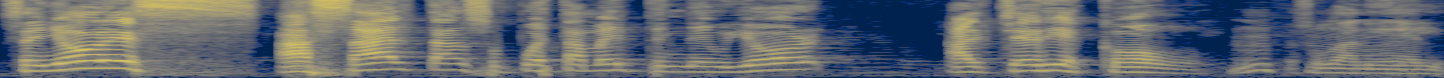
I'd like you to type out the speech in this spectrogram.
Señores, asaltan supuestamente en New York al Cherry Scone, su Daniel.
